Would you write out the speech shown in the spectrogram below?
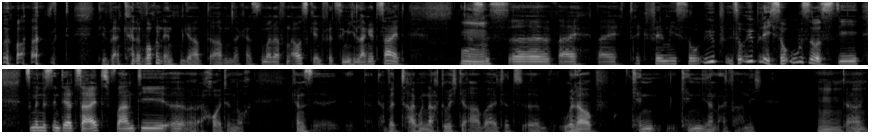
die werden keine Wochenenden gehabt haben, da kannst du mal davon ausgehen, für ziemlich lange Zeit. Das mhm. ist äh, bei, bei Trickfilmis so, üb so üblich, so Usus. Die, zumindest in der Zeit waren die, äh, auch heute noch, kann es, äh, da wird Tag und Nacht durchgearbeitet. Äh, Urlaub kennen, kennen die dann einfach nicht. Mhm. Da, mhm.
